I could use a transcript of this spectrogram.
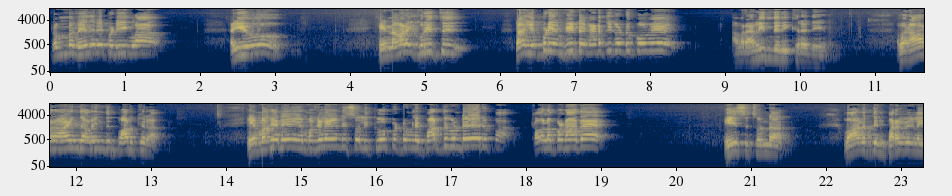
ரொம்ப வேதனைப்படுவீங்களா ஐயோ என் நாளை குறித்து நான் எப்படி என் வீட்டை நடத்தி கொண்டு போவேன்? அவர் அறிந்திருக்கிற தேவன். அவர் ஆராய்ந்து அறிந்து பார்க்கிறார். என் மகனே என் மகளே என்று சொல்லி கூப்பிட்டு உங்களை பார்த்து கொண்டே இருப்பார். கவலைப்படாத. இயேசு சொன்னார் வானத்தின் பறவைகளை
